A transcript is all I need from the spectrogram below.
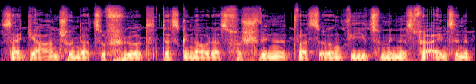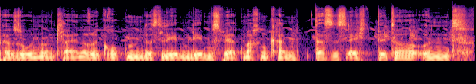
seit Jahren schon dazu führt, dass genau das verschwindet, was irgendwie zumindest für einzelne Personen und kleinere Gruppen das Leben lebenswert machen kann. Das ist echt bitter und,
